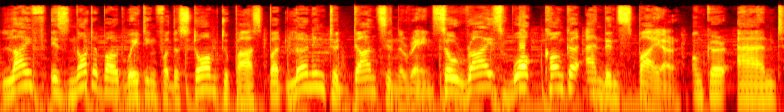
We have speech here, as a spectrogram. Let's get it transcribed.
life is not about waiting for the storm to pass, but learning to dance in the rain. So rise, walk, conquer, and inspire. Conquer and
